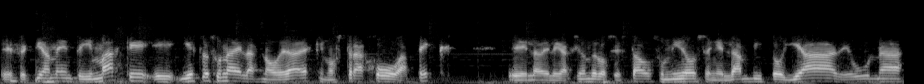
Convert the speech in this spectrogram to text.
efectivamente, y más que, eh, y esto es una de las novedades que nos trajo APEC, la delegación de los Estados Unidos en el ámbito ya de una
